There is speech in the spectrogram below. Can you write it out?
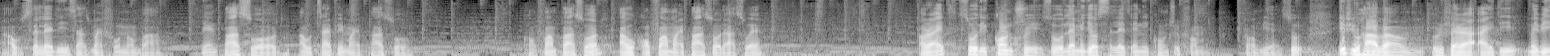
I will select this as my phone number. Then password, I will type in my password. Confirm password. I will confirm my password as well. All right. So the country. So let me just select any country from from here. So if you have um referral ID, maybe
